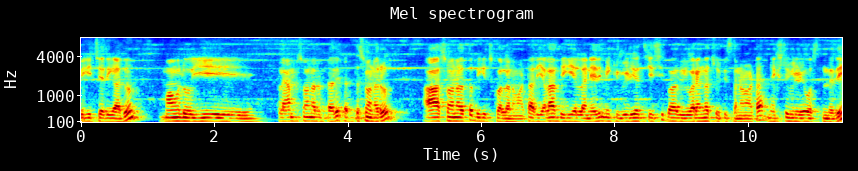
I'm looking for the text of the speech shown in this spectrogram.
బిగించేది కాదు. మామూలు ఈ క్లాంప్ సోనర్ ఉంటుంది పెద్ద సోనరు. ఆ సోనర్తో బిగించుకోవాలన్నమాట. అది ఎలా బిగియాలి అనేది మీకు వీడియో తీసి బాగా వివరంగా చూపిస్తాను అనమాట నెక్స్ట్ వీడియో వస్తుంది అది.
